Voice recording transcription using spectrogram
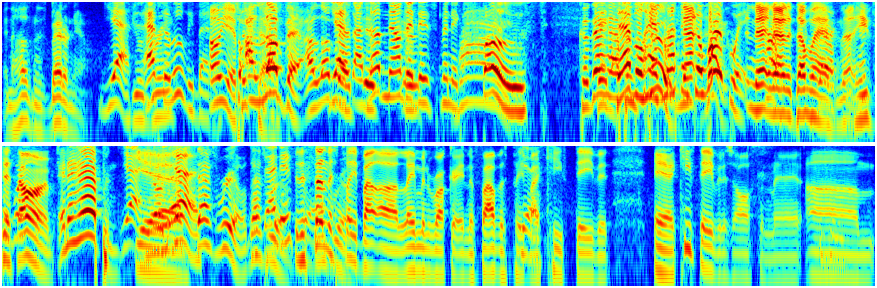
and the husband is better now. Yes, absolutely better. Oh yeah, So I time. love that. I love yes, that. Yes, I love now that it's been right. exposed. 'Cause the that happens devil has too. nothing Now- to work with. Now, now the devil has Exactly. not. He's Nothing to work disarmed. And it happens. Yes, Yeah. no, that's, that's real. That's That real. is The real. son That's is real. played by uh, Lamman Rucker, and the father is played by Keith David. And Keith David is awesome, man. Um,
